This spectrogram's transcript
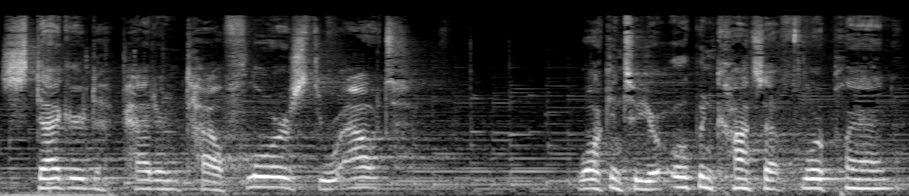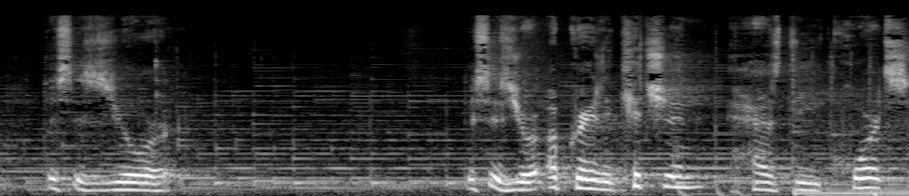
staggered pattern tile floors throughout. Walk into your open concept floor plan. This is your this is your upgraded kitchen. It has the quartz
